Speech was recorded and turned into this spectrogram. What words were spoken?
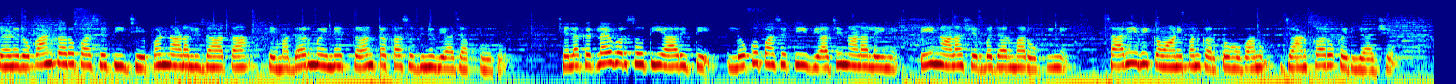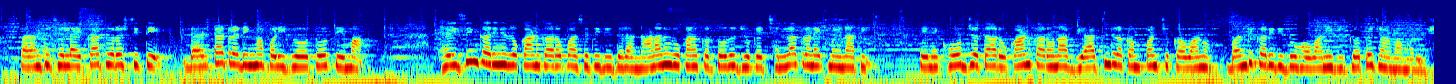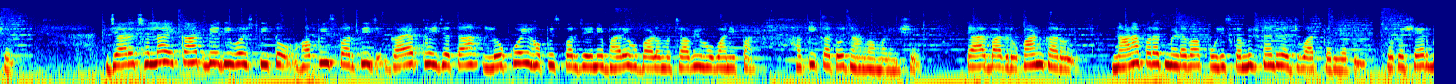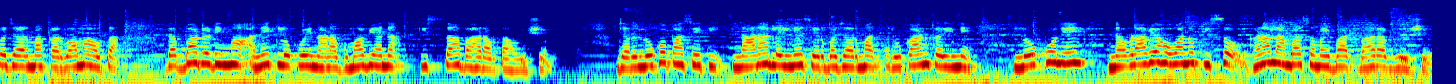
તેણે રોકાણકારો પાસેથી જે પણ નાણાં લીધા હતા, તેમાં દર મહિને ત્રણ ટકા સુધીનું વ્યાજ આપતો હતો. છેલ્લા કેટલાય વર્ષોથી આ રીતે લોકો પાસેથી વ્યાજે નાણાં લઈને તે નાણાં શેરબજારમાં રોકીને સારી એવી કમાણી પણ કરતો હોવાનું જાણકારો કરી રહ્યા છે. પરંતુ છેલ્લા એકાદ વર્ષથી તે ડેલ્ટા ટ્રેડિંગમાં પડી ગયો હતો તેમાં. હેઝિંગ કરીને રોકાણકારો પાસેથી લીધેલા નાણાંનું રોકાણ કરતો હતો, જોકે છેલ્લા ત્રણેક મહિનાથી તેને ખોટ જતા રોકાણકારોના વ્યાજની રકમ પણ ચૂકવવાનું બંધ કરી દીધું હોવાની વિગતો જાણવા મળી છે. જ્યારે છેલ્લા એકાદ બે દિવસથી તો ઓફિસ પરથી જ ગાયબ થઈ જતા લોકોએ ઓફિસ પર જઈને ભારે હોબાળો મચાવ્યો હોવાની પણ હકીકતો જાણવા મળી છે. ત્યારબાદ રોકાણકારોએ નાણાં પરત મેળવવા પોલીસ કમિશનરે રજૂઆત કરી હતી. જોકે શેર બજારમાં કરવામાં આવતા ડબ્બા ટ્રેડિંગમાં અનેક લોકોએ નાણાં ગુમાવ્યાના કિસ્સા બહાર આવતા હોય છે. જ્યારે લોકો પાસેથી નાણાં લઈને શેરબજારમાં રોકાણ કરીને લોકોને નવડાવ્યા હોવાનો કિસ્સો ઘણા લાંબા સમય બાદ બહાર આવ્યો છે.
